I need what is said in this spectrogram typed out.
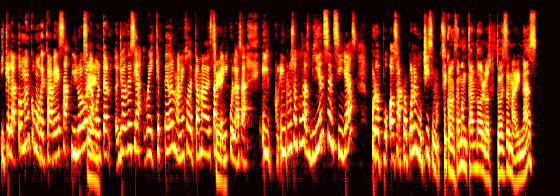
y que la toman como de cabeza y luego la voltean. Yo decía, güey, qué pedo el manejo de cámara de esta película. O sea, incluso en cosas bien sencillas, o sea, propone muchísimo. Sí, cuando está montando los tú estas marinas,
